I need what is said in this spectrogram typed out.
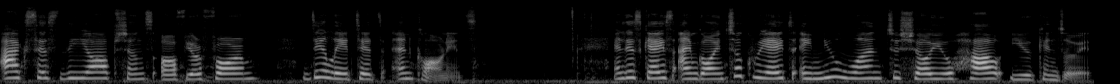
access the options of your form delete it and clone it. In this case I'm going to create a new one to show you how you can do it.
